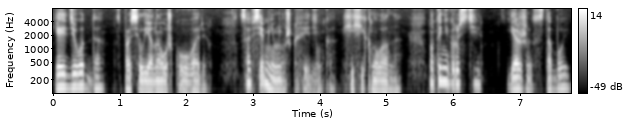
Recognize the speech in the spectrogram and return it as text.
Я идиот, да? Спросил я на ушко у Вари. Совсем немножко, Феденька, хихикнула она. Но ты не грусти, я же с тобой.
